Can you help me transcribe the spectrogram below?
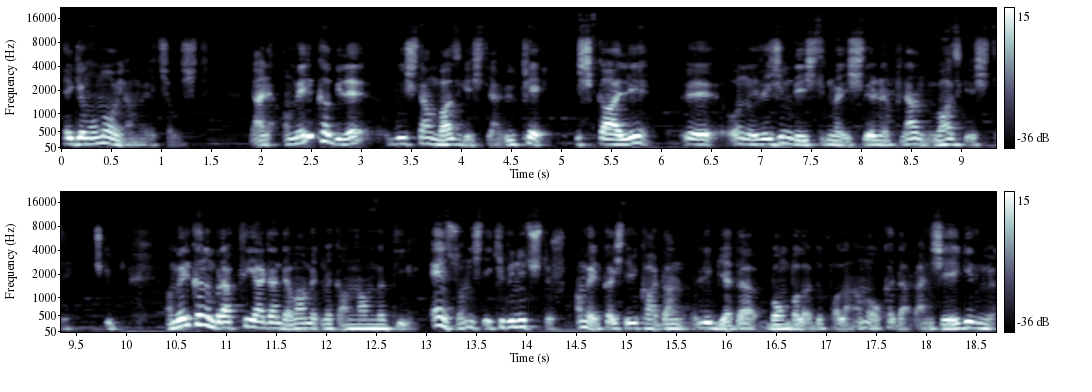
Hegemonu oynamaya çalıştı. Yani Amerika bile bu işten vazgeçti. Yani ülke işgali ve onu rejim değiştirme işlerine falan vazgeçti. Çünkü Amerika'nın bıraktığı yerden devam etmek anlamlı değil. En son işte 2003'tür. Amerika işte yukarıdan Libya'da bombaladı falan ama o kadar. Hani şeye girmiyor.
